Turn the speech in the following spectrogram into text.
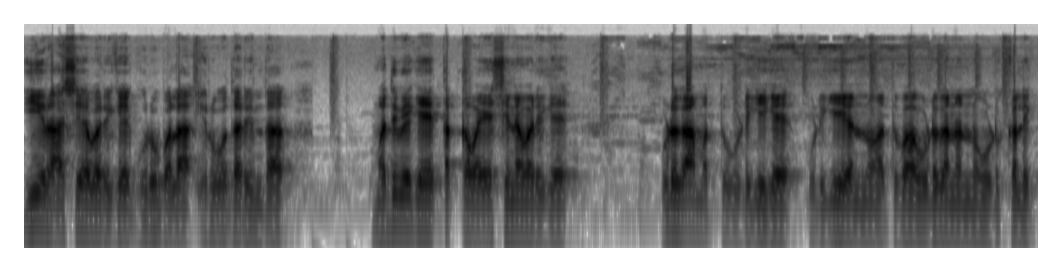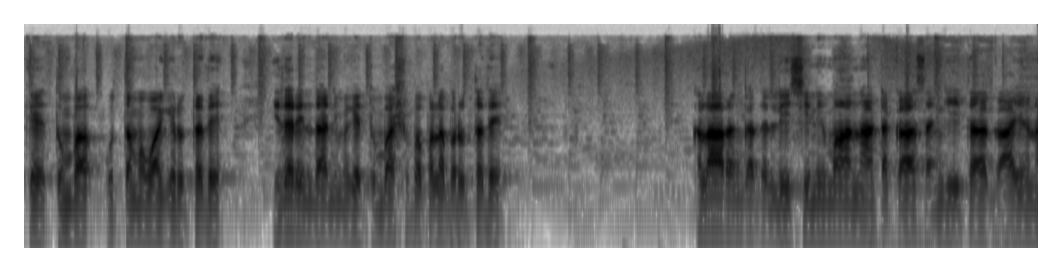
ಈ ರಾಶಿಯವರಿಗೆ ಗುರುಬಲ ಇರುವುದರಿಂದ ಮದುವೆಗೆ ತಕ್ಕ ವಯಸ್ಸಿನವರಿಗೆ ಹುಡುಗ ಮತ್ತು ಹುಡುಗಿಗೆ ಹುಡುಗಿಯನ್ನು ಅಥವಾ ಹುಡುಗನನ್ನು ಹುಡುಕಲಿಕ್ಕೆ ತುಂಬ ಉತ್ತಮವಾಗಿರುತ್ತದೆ. ಇದರಿಂದ ನಿಮಗೆ ತುಂಬ ಶುಭ ಫಲ ಬರುತ್ತದೆ. ಕಲಾರಂಗದಲ್ಲಿ ಸಿನಿಮಾ, ನಾಟಕ, ಸಂಗೀತ, ಗಾಯನ,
